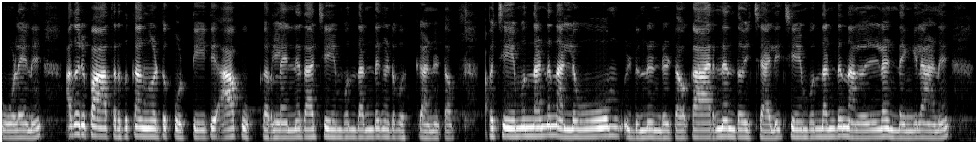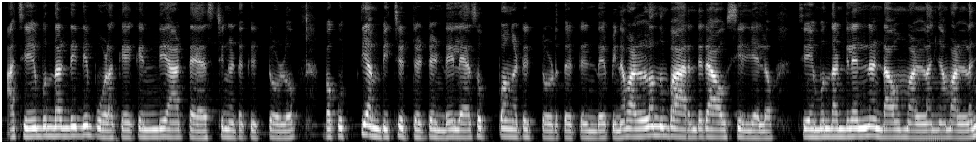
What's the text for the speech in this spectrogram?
പൂളയാണ് അതൊരു പാത്രത്തേക്ക് അങ്ങോട്ട് കൊട്ടിയിട്ട് ആ കുക്കറിൽ തന്നെ ഇതാ ചേമ്പും തണ്ട് ഇങ്ങോട്ട് വെക്കുകയാണ് കേട്ടോ അപ്പോൾ ചേമ്പും തണ്ട് നല്ലോം ഇടുന്നുണ്ട് കേട്ടോ കാരണം എന്താ വെച്ചാൽ ചേമ്പും തണ്ട് നല്ല ഉണ്ടെങ്കിലാണ് ആ ചേമ്പും തണ്ടിന്റെയും പൂളക്കേക്കിന്റെയും ആ ടേസ്റ്റ് ഇങ്ങോട്ട് കിട്ടുള്ളൂ. അപ്പോൾ കുത്തി അമ്പിച്ചിട്ടിട്ടുണ്ട് ലേസ് ഉപ്പ് അങ്ങോട്ട് ഇട്ട് കൊടുത്തിട്ടുണ്ട്. പിന്നെ വെള്ളമൊന്നും പാരന്റെ ഒരു ആവശ്യമില്ലല്ലോ. ചേമ്പും തണ്ടിൽ തന്നെ ഉണ്ടാവും വെള്ളം. ഞാൻ വെള്ളം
